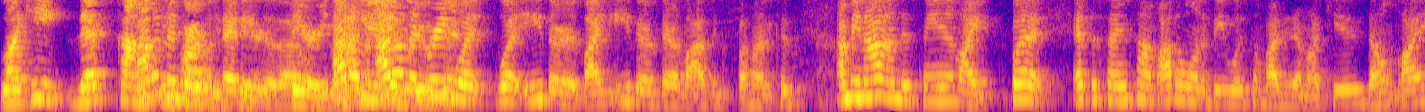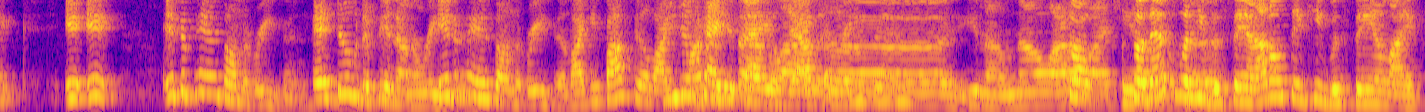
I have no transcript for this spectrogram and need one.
Like he, that's kind of I of don't Steve agree Harvey's with that theory. either. Theory. Like, I, don't, I don't agree agree with with what either, like either of their logics behind it. Because I mean, I understand, like, but at the same time, I don't want to be with somebody that my kids don't like. It it it depends on the reason. it do depend on the reason. It depends on the reason. Like if I feel like you just my can't say a like, valid reason. uh, you know, no, I so, don't like him. so that's what he was saying. I don't think he was saying like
